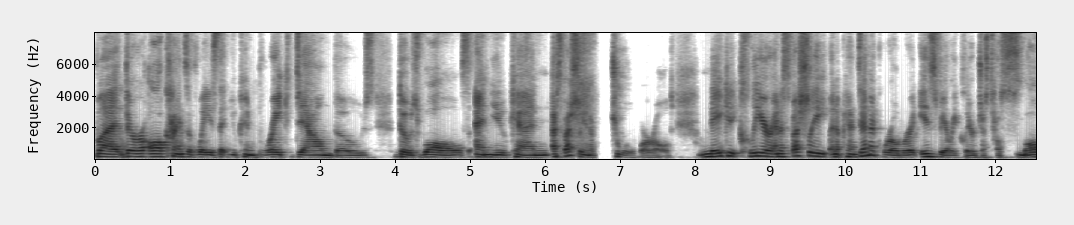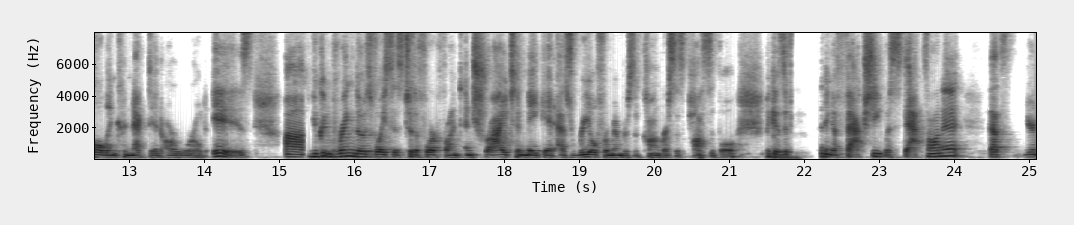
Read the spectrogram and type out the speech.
But there are all kinds of ways that you can break down those, those walls and you can, especially in a virtual world, make it clear, and especially in a pandemic world where it is very clear just how small and connected our world is, uh, you can bring those voices to the forefront and try to make it as real for members of Congress as possible. Because mm-hmm. if you're sending a fact sheet with stats on it, that's you're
